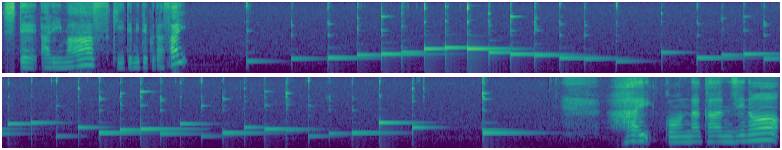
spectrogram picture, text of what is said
してあります。聞いてみてください。こんな感じの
